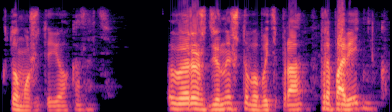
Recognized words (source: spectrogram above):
кто может ее оказать. Вы рождены, чтобы быть проповедником.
